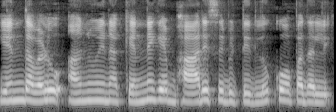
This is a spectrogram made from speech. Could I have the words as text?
ಎಂದವಳು ಅನುವಿನ ಕೆನ್ನೆಗೆ ಬಾರಿಸಿ ಬಿಟ್ಟಿದ್ಲು ಕೋಪದಲ್ಲಿ.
